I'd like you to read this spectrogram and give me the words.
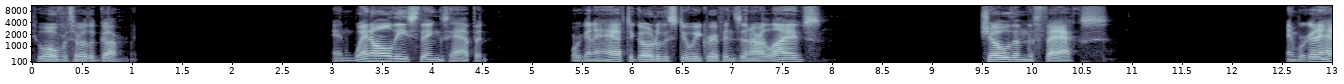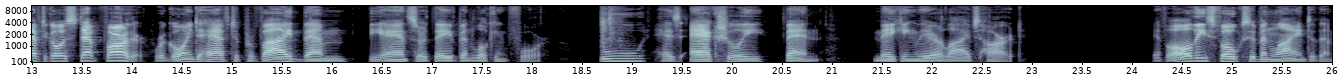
to overthrow the government. And when all these things happen, we're going to have to go to the Stewie Griffins in our lives, show them the facts, and we're going to have to go a step farther. We're going to have to provide them the answer they've been looking for. Who has actually been making their lives hard? If all these folks have been lying to them,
